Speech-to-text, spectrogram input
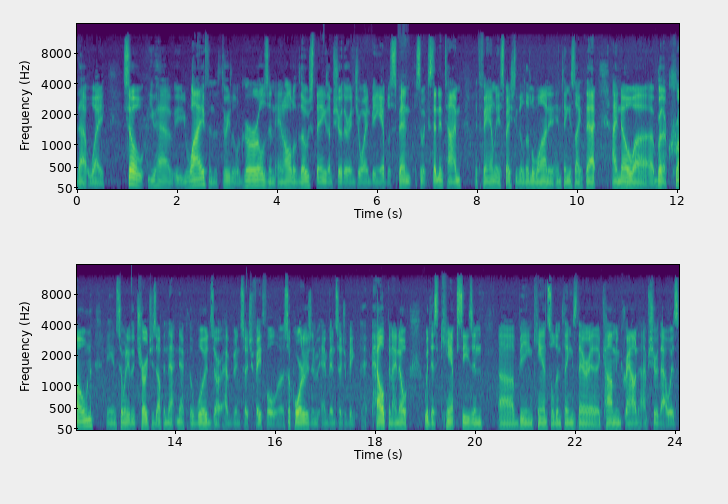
that way. So you have your wife and the three little girls and, and all of those things. I'm sure they're enjoying being able to spend some extended time with family, especially the little one and, and things like that. I know uh, Brother Crone and so many of the churches up in that neck of the woods are have been such faithful uh, supporters and, and been such a big help. And I know with this camp season – uh, being canceled and things there at Common Ground. I'm sure that was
